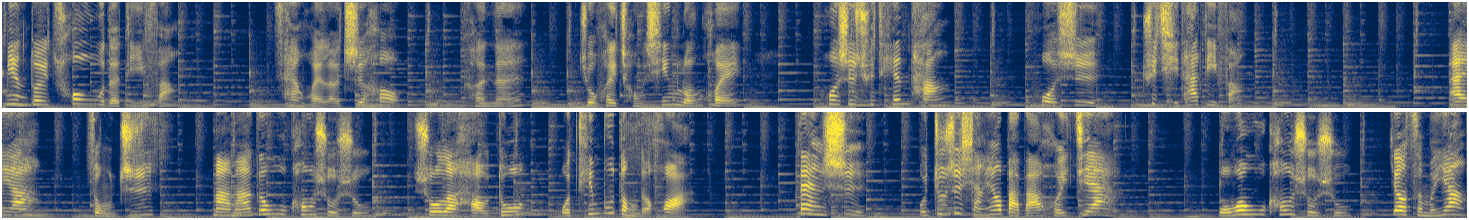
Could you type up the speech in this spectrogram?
面对错误的地方，忏悔了之后，可能就会重新轮回，或是去天堂，或是去其他地方。哎呀，总之，妈妈跟悟空叔叔说了好多我听不懂的话，但是我就是想要爸爸回家。我问悟空叔叔要怎么样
